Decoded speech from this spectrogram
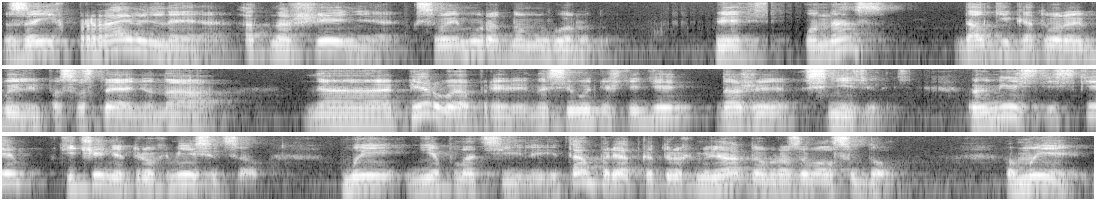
за их правильное отношение к своему родному городу. Ведь у нас долги, которые были по состоянию на 1 апреля, на сегодняшний день даже снизились. Вместе с тем, в течение трех месяцев мы не платили. И там порядка трех миллиардов образовался долг. Мы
